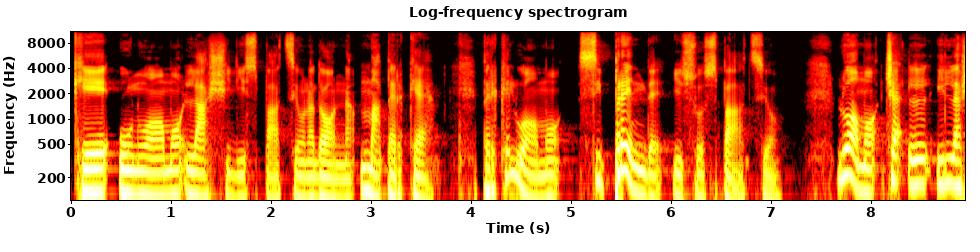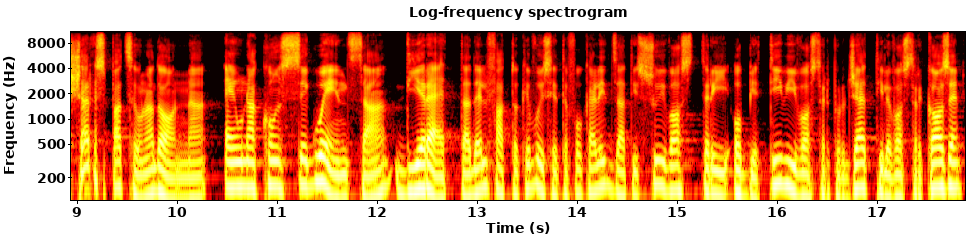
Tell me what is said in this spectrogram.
che un uomo lasci gli spazi a una donna, ma perché? Perché l'uomo si prende il suo spazio L'uomo, cioè il lasciare spazio a una donna è una conseguenza diretta del fatto che voi siete focalizzati sui vostri obiettivi, i vostri progetti, le vostre cose,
